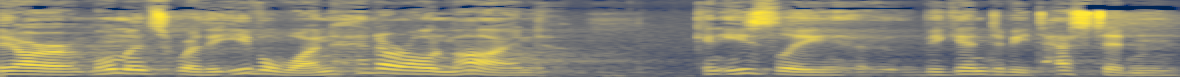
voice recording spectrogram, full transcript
they are moments where the evil one and our own mind can easily begin to be tested in,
